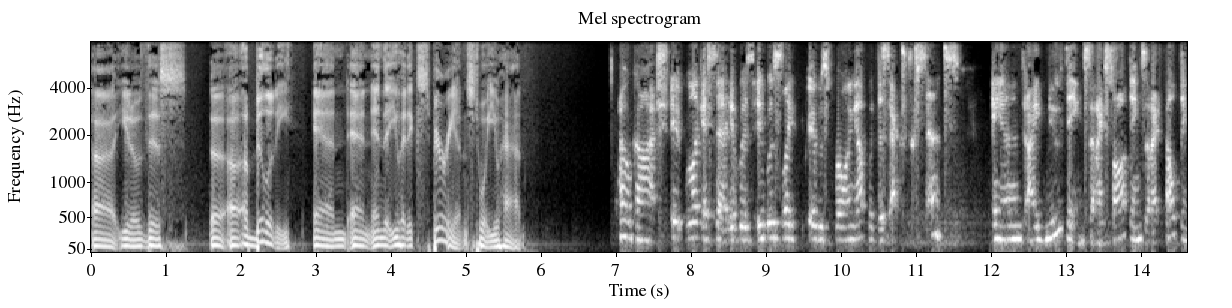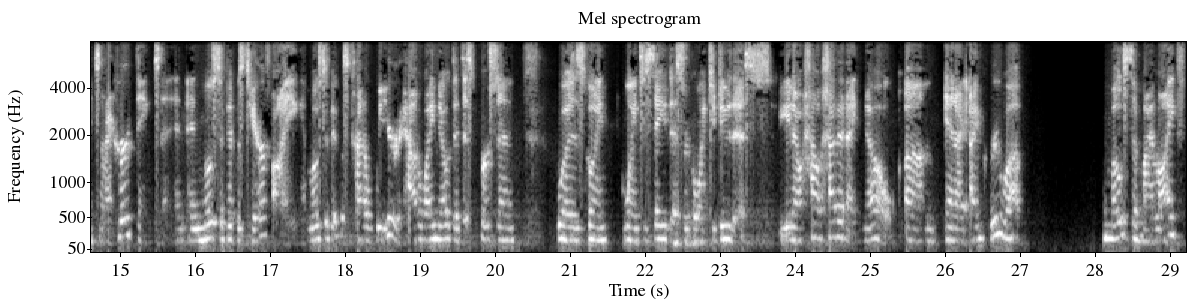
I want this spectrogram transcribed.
uh, you know, this uh, ability, and and and that you had experienced what you had. Oh gosh, it like I said, it was it was like it was growing up with this extra sense and I knew things and I saw things and I felt things and I heard things and, and most of it was terrifying and most of it was kind of weird. How do I know that this person was going going to say this or going to do this? You know, how how did I know? Um, and I, I grew up most of my life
